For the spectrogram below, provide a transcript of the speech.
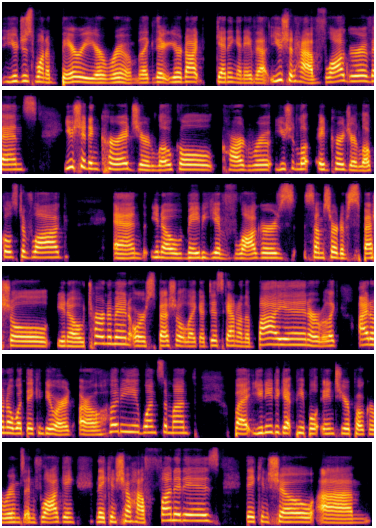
you just want to bury your room. Like you're not getting any of that. You should have vlogger events. You should encourage your local card room. You should lo- encourage your locals to vlog and you know maybe give vloggers some sort of special you know tournament or special like a discount on the buy-in or like i don't know what they can do or, or a hoodie once a month but you need to get people into your poker rooms and vlogging they can show how fun it is they can show um,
